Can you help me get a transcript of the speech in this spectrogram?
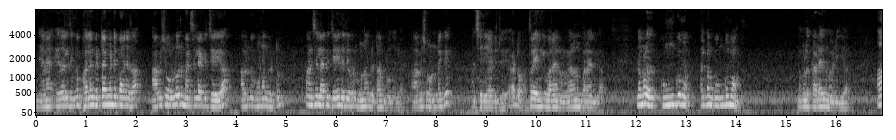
ഞാൻ ഏതായാലും നിങ്ങൾക്ക് ഫലം കിട്ടാൻ വേണ്ടി പറഞ്ഞതാ. ആവശ്യമുള്ളവർ മനസ്സിലാക്കി ചെയ്യുക. അവർക്ക് ഗുണം കിട്ടും. മനസ്സിലാക്കി ചെയ്തില്ലേ അവർക്ക് ഗുണം കിട്ടാൻ പോകുന്നില്ല. ആവശ്യമുണ്ടെങ്കിൽ അത് ശരിയായിട്ട് ചെയ്യുക കേട്ടോ? അത്ര എനിക്ക് പറയാനുള്ളൂ. വേറെ ഒന്നും പറയാനില്ല. നമ്മൾ കുങ്കുമം അല്പം കുങ്കുമം നമ്മൾ കടയിൽ നിന്ന് മേടിക്കുക. ആ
